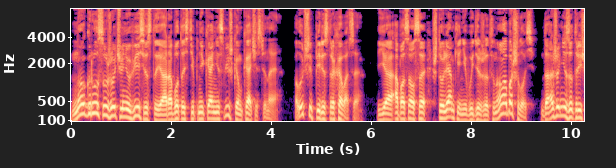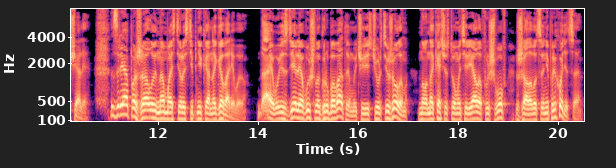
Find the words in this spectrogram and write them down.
Но груз уж очень увесистый, а работа степняка не слишком качественная. Лучше перестраховаться. Я опасался, что лямки не выдержат, но обошлось. Даже не затрещали. Зря, пожалуй, на мастера степняка наговариваю. Да, его изделие вышло грубоватым и чересчур тяжелым, но на качество материалов и швов жаловаться не приходится.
